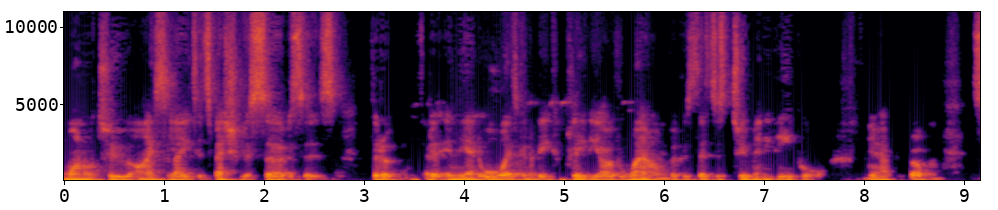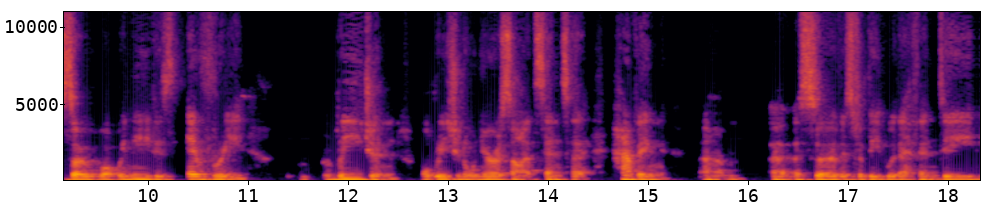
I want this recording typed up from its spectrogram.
one or two isolated specialist services that are, that are in the end always going to be completely overwhelmed because there's just too many people you have the problem. So what we need is every region or regional neuroscience centre having um, a, a, service for people with FND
